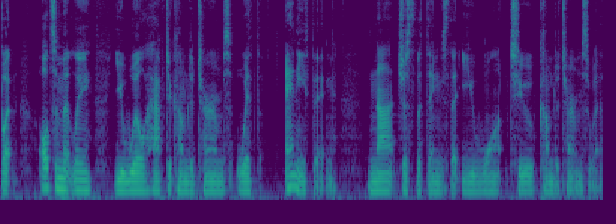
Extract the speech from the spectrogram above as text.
but ultimately you will have to come to terms with anything, not just the things that you want to come to terms with.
